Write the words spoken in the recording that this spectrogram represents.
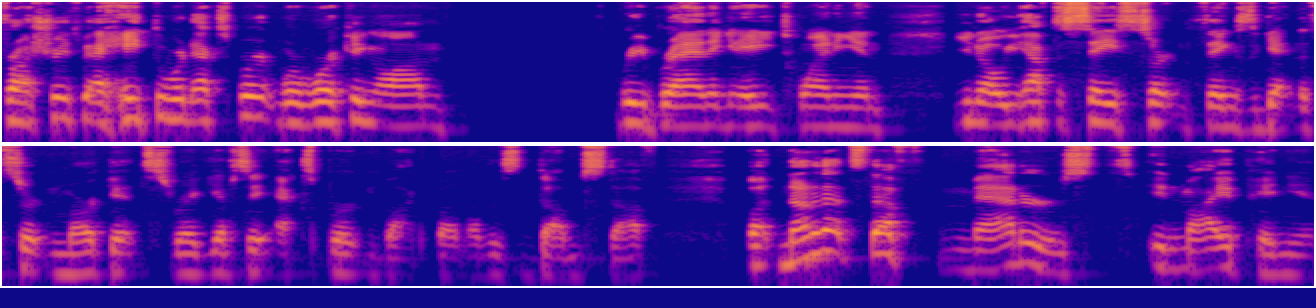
frustrates me. I hate the word expert. We're working on rebranding in 80 20, and you know, you have to say certain things to get into certain markets, right? You have to say expert and black belt, all this dumb stuff. But none of that stuff matters, in my opinion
